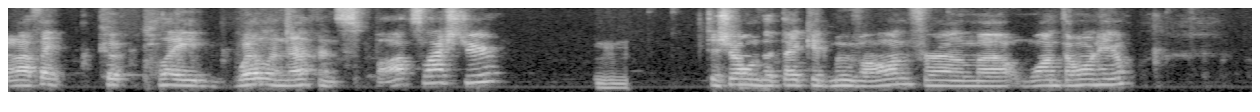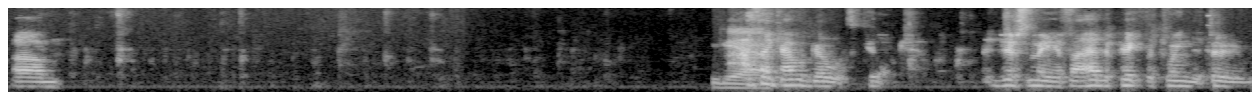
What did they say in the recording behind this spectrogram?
and I think Cook played well enough in spots last year Mhm. To show them that they could move on from uh, Juan Thornhill. Um, yeah. I think I would go with Cook. Just me, if I had to pick between the two.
